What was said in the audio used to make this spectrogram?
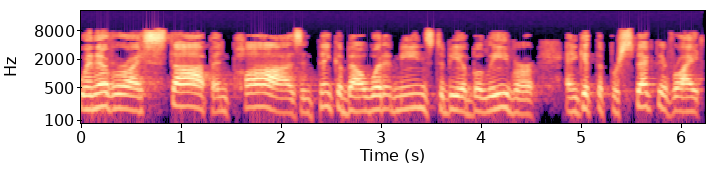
Whenever I stop and pause and think about what it means to be a believer and get the perspective right,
